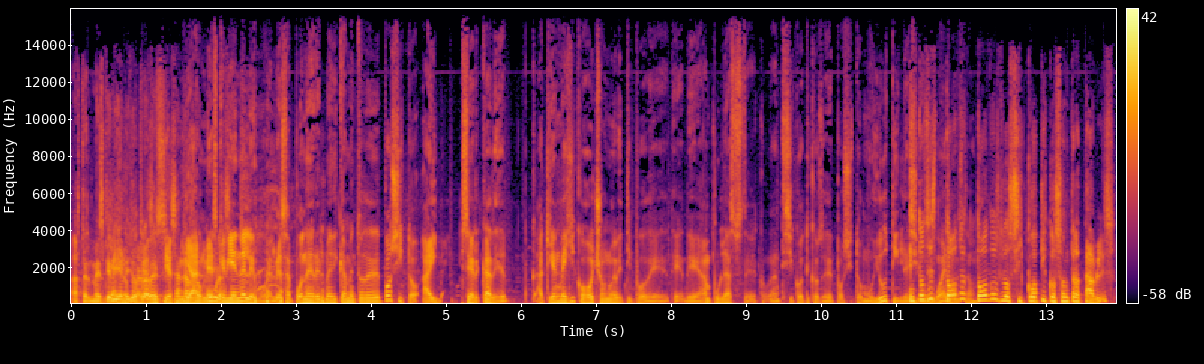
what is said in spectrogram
Hasta el mes que viene y otra vez. Empiezan y al mes que viene le vuelves a poner el medicamento de depósito. Hay cerca de aquí en México ocho o nueve tipos de, de, ámpulas de antipsicóticos de depósito muy útiles. Entonces, ¿todos los psicóticos son tratables?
